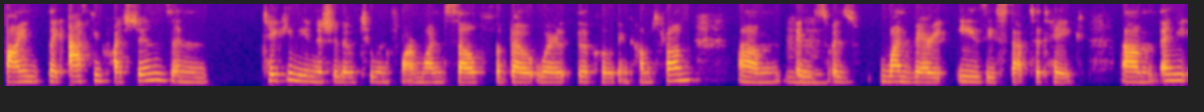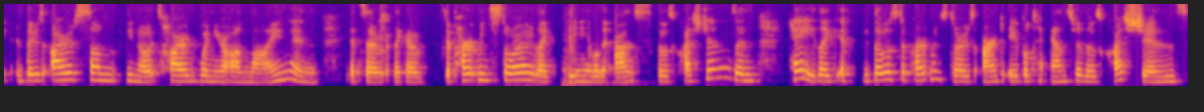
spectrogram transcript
find like asking questions and taking the initiative to inform oneself about where the clothing comes from um, mm-hmm. is is one very easy step to take. Um, and there's are some, you know, it's hard when you're online and it's a like a department store, like being able to ask those questions. And hey, like if those department stores aren't able to answer those questions,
